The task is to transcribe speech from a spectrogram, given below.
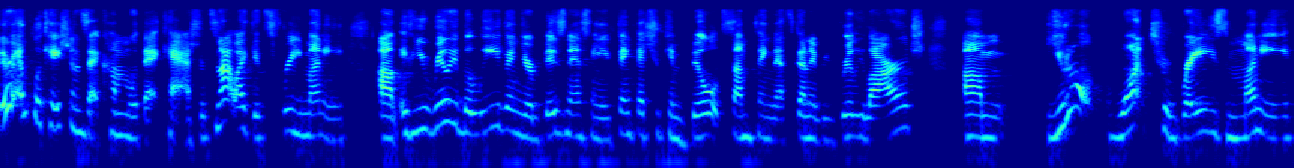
there are implications that come with that cash. It's not like it's free money. Um, if you really believe in your business and you think that you can build something that's going to be really large, um, you don't want to raise money.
